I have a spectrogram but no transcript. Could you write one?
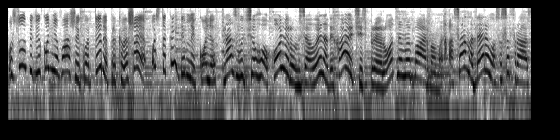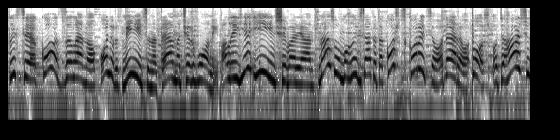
можливо, підвіконня вашої квартири прикрашає ось такий дивний колір. Назву цього кольору взяли, надихаючись природними барвами, а саме дерево сосифраз, листя якого з зеленого кольору змінюється на темно-червоний. Але є і інший варіант. Назву могли взяти також з кори цього дерева. Тож, одягаючи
